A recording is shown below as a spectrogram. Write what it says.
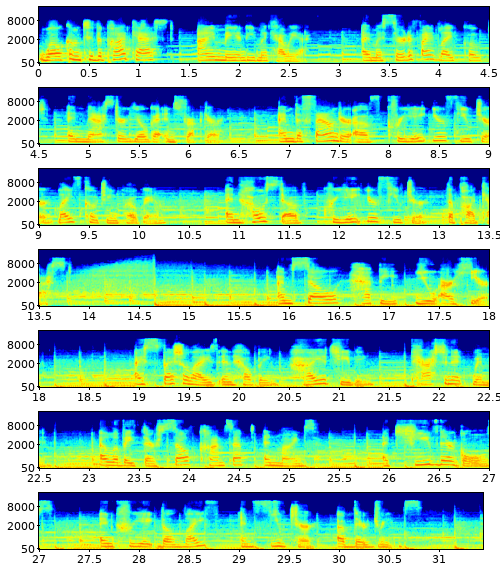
Welcome to the podcast. I'm Mandy Mackowiak. I'm a certified life coach and master yoga instructor. I'm the founder of Create Your Future Life Coaching Program and host of Create Your Future, the podcast. I'm so happy you are here. I specialize in helping high achieving, passionate women elevate their self concept and mindset, achieve their goals, and create the life and future of their dreams.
